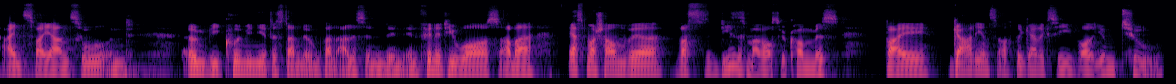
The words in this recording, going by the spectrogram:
ein, zwei Jahren zu. Und irgendwie kulminiert es dann irgendwann alles in den Infinity Wars. Aber erstmal schauen wir, was dieses Mal rausgekommen ist bei Guardians of the Galaxy Volume 2.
